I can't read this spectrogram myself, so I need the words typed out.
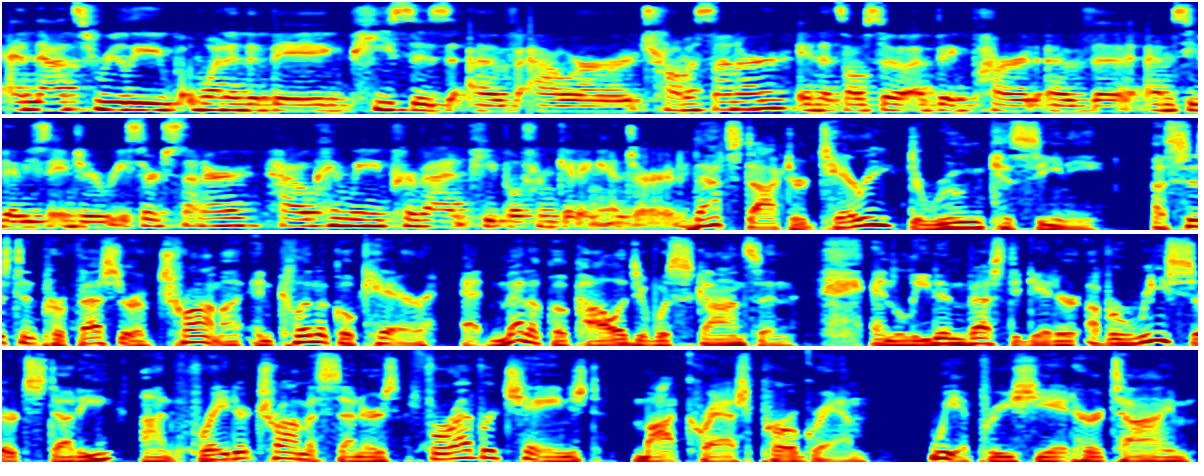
and that's really one of the big pieces of our trauma center. And it's also a big part of the MCW's Injury Research Center. How can we prevent people from getting injured? That's Dr. Terri deRoon Cassini, Assistant Professor of Trauma and Clinical Care at Medical College of Wisconsin and lead investigator of a research study on Froedtert Trauma Center's Forever Changed Mock Crash program. We appreciate her time.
